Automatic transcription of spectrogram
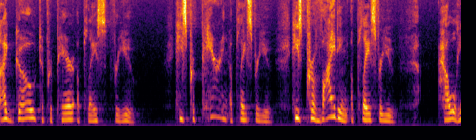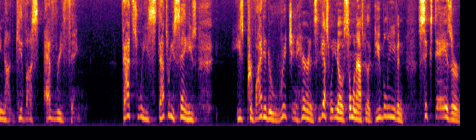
I go to prepare a place for you. He's preparing a place for you. He's providing a place for you. How will he not give us everything? That's what he's, that's what he's saying. He's, he's provided a rich inheritance. And guess what? You know, someone asked me, like, do you believe in six days or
